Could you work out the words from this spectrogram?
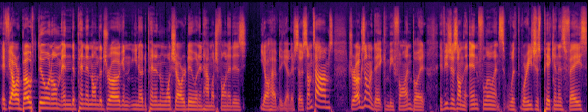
if y'all are both doing them and depending on the drug and you know depending on what y'all are doing and how much fun it is y'all have together. So sometimes drugs on a date can be fun, but if he's just on the influence with where he's just picking his face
